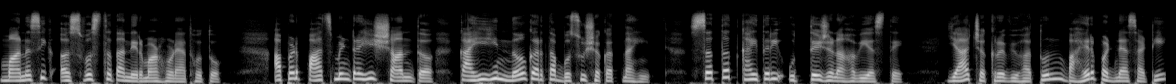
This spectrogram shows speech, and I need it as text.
मानसिक अस्वस्थता निर्माण होण्यात होतो. आपण पाच मिनिटंही शांत काहीही न करता बसू शकत नाही. सतत काहीतरी उत्तेजना हवी असते. या चक्रव्यूहातून बाहेर पडण्यासाठी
